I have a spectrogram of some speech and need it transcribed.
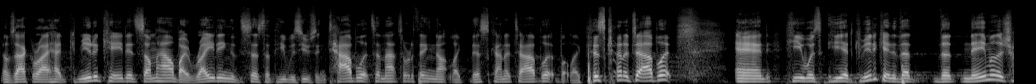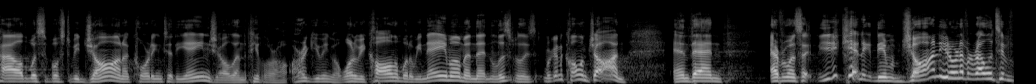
Now, Zechariah had communicated somehow by writing. It says that he was using tablets and that sort of thing, not like this kind of tablet, but like this kind of tablet. And he, was, he had communicated that the name of the child was supposed to be John, according to the angel. And the people are all arguing, well, what do we call him? What do we name him? And then Elizabeth says, we're going to call him John. And then everyone said, You can't name him John. You don't have a relative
